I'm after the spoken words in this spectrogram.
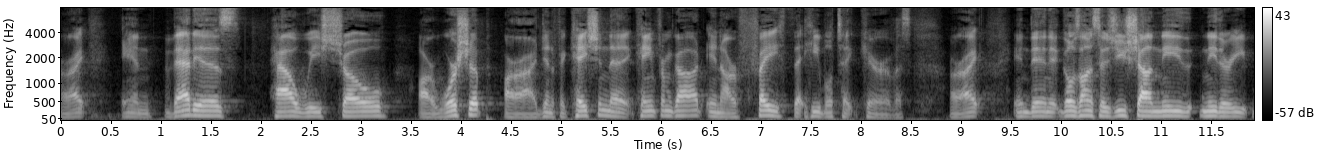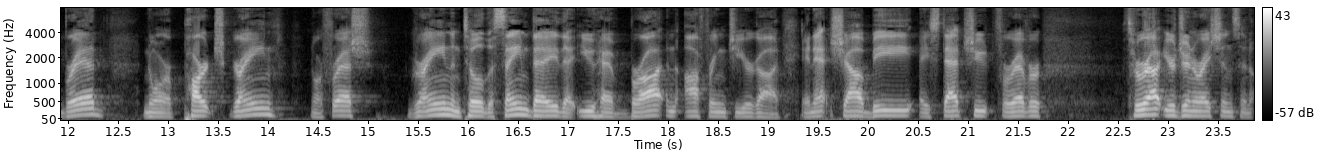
All right. And that is how we show our worship, our identification that it came from God, and our faith that He will take care of us. All right. And then it goes on and says, You shall ne- neither eat bread, nor parched grain, nor fresh grain until the same day that you have brought an offering to your God. And that shall be a statute forever throughout your generations and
